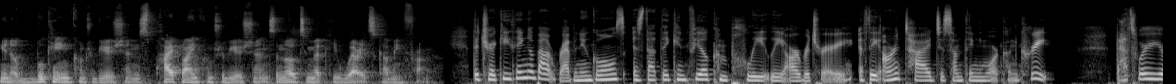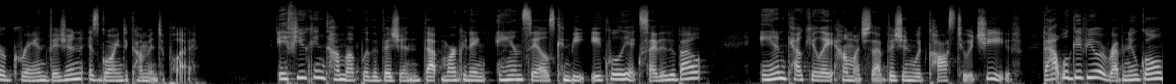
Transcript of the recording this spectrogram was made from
you know booking contributions pipeline contributions and ultimately where it's coming from. The tricky thing about revenue goals is that they can feel completely arbitrary if they aren't tied to something more concrete. That's where your grand vision is going to come into play. If you can come up with a vision that marketing and sales can be equally excited about and calculate how much that vision would cost to achieve that will give you a revenue goal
